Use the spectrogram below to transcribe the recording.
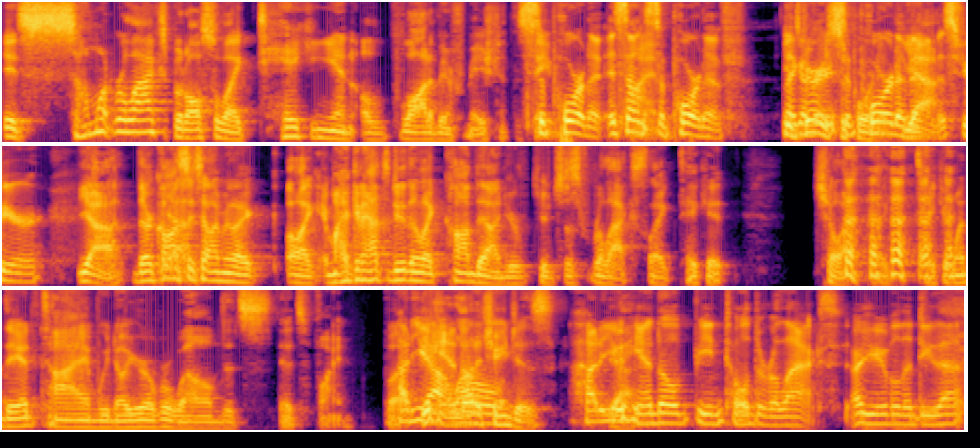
it's somewhat relaxed, but also like taking in a lot of information at the same supportive. It sounds supportive. Like It's a very very supportive, supportive, yeah. atmosphere. Yeah, they're constantly telling me like, like, am I going to have to do? They're like, calm down. You're you're just relax. Like, take it, chill out. Like, take it one day at a time. We know you're overwhelmed. It's it's fine. But How do you yeah, a lot of changes. How do you Yeah. handle being told to relax? Are you able to do that?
